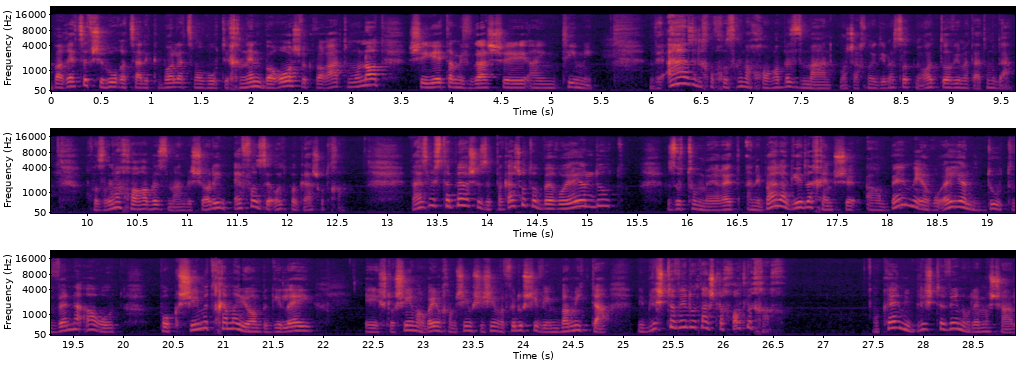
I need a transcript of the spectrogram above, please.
ברצף שהוא רצה לקבוע לעצמו, והוא תכנן בראש וכבר ראה תמונות, שיהיה את המפגש אה, האינטימי. ואז אנחנו חוזרים אחורה בזמן, כמו שאנחנו יודעים לעשות מאוד טוב עם התת מודע, חוזרים אחורה בזמן ושואלים איפה זה עוד פגש אותך. ואז מסתבר שזה פגש אותו באירועי ילדות. זאת אומרת, אני באה להגיד לכם שהרבה מאירועי ילדות ונערות פוגשים אתכם היום בגילי 30, 40, 50, 60 אפילו 70 במיטה, מבלי שתבינו את ההשלכות לכך. אוקיי? מבלי שתבינו, למשל,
